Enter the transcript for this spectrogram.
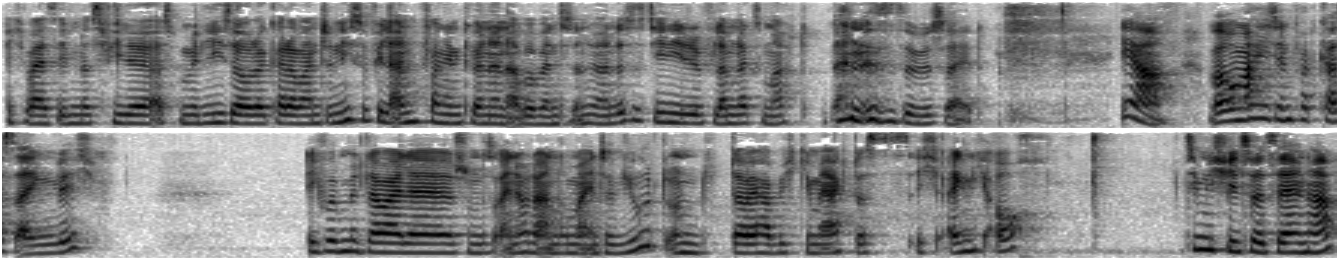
ich weiß eben, dass viele erstmal mit Lisa oder Caravante nicht so viel anfangen können, aber wenn sie dann hören, das ist die, die den Flammlachs macht, dann wissen sie Bescheid. Ja, warum mache ich den Podcast eigentlich? Ich wurde mittlerweile schon das eine oder andere Mal interviewt und dabei habe ich gemerkt, dass ich eigentlich auch ziemlich viel zu erzählen habe.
